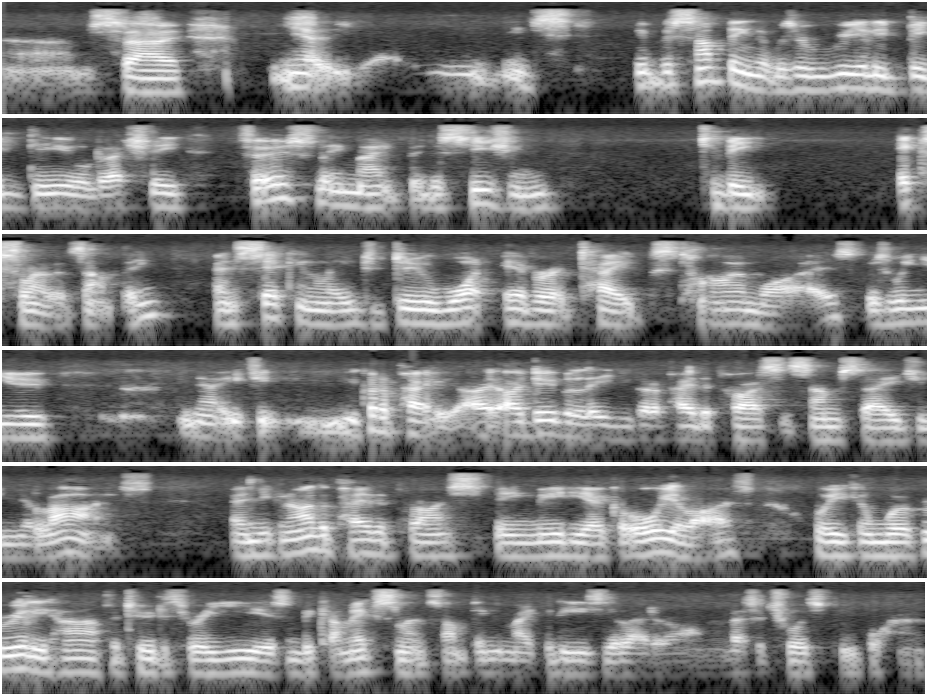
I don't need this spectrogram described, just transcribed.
Um, so, yeah, it's it was something that was a really big deal to actually, firstly, make the decision to be excellent at something, and secondly, to do whatever it takes time wise, because we knew, you know, if you you've got to pay, I, I do believe you've got to pay the price at some stage in your life. And you can either pay the price being mediocre all your life, or you can work really hard for two to three years and become excellent at something and make it easier later on. And that's a choice people have.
